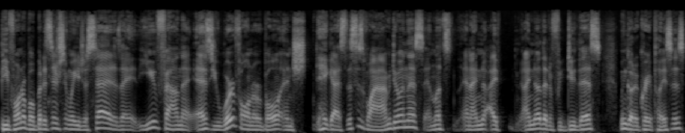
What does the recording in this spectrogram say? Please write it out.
be vulnerable. But it's interesting what you just said is that you found that as you were vulnerable and sh- hey guys, this is why I'm doing this, and let's. And I know, I, I know that if we do this, we can go to great places.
